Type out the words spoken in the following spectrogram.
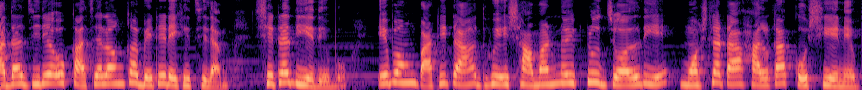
আদা, জিরে ও কাঁচা লঙ্কা বেটে রেখেছিলাম, সেটা দিয়ে দেব এবং বাটিটা ধুয়ে সামান্য একটু জল দিয়ে মশলাটা হালকা কষিয়ে নেব।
